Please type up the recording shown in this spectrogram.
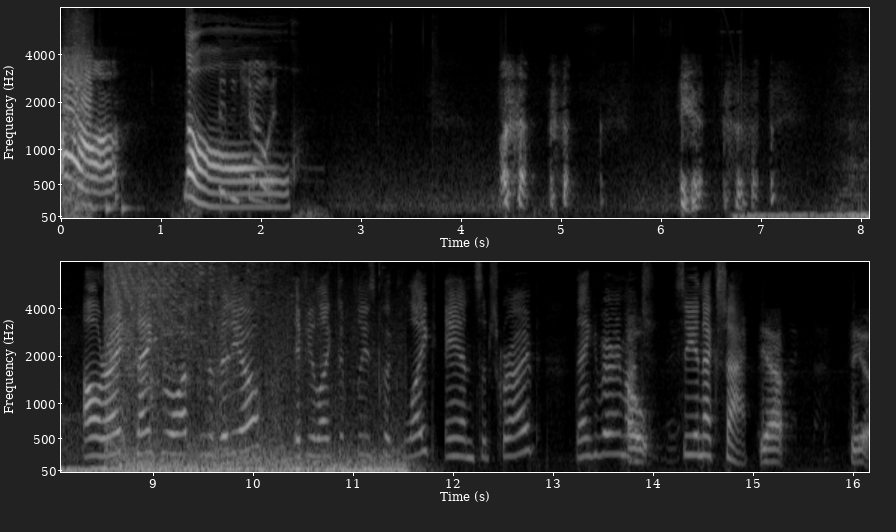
Aww. No. Alright, thanks for watching the video. If you liked it, please click like and subscribe. Thank you very much. Oh. See you next time. yeah. See ya.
